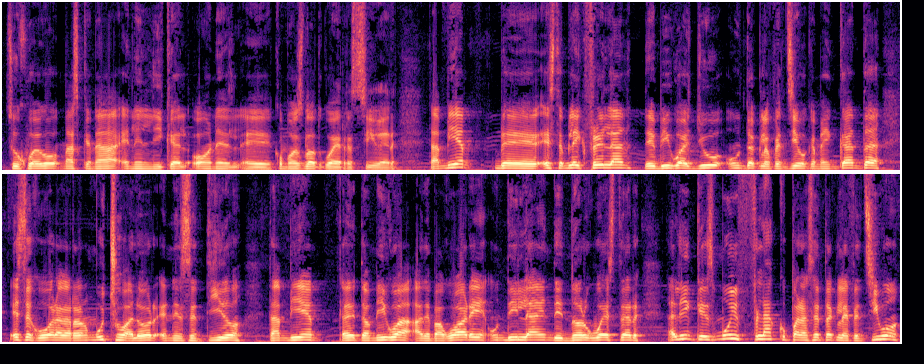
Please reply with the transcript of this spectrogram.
su juego más que nada en el nickel o en el eh, como slot wide receiver. También de este Blake Freeland de BYU, un tackle ofensivo que me encanta. Este jugador agarraron mucho valor en ese sentido. También de Tomigua Adebaguare, un D-line de Northwestern, alguien que es muy flaco para hacer tackle defensivo,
